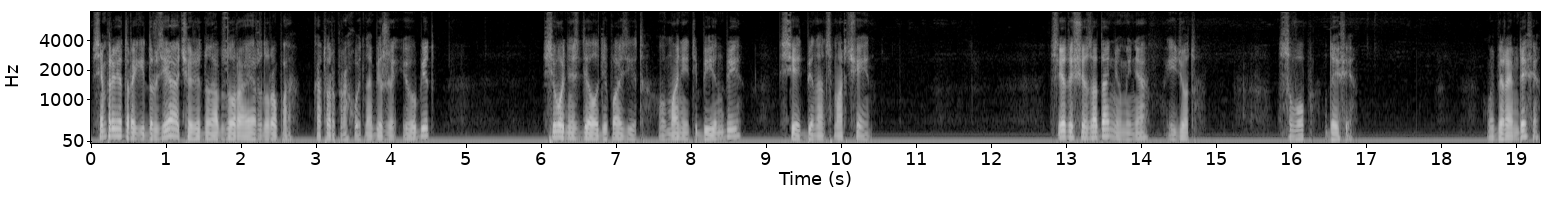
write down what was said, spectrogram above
Всем привет, дорогие друзья! Очередной обзор аирдропа, который проходит на бирже EOBIT. Сегодня сделал депозит в монете BNB, сеть Binance Smart Chain. Следующее задание у меня идет своп DeFi. Выбираем DeFi.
